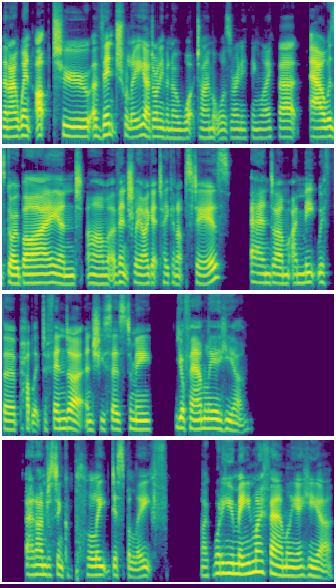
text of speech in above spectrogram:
Then I went up to eventually, I don't even know what time it was or anything like that. Hours go by, and um, eventually I get taken upstairs and um, I meet with the public defender, and she says to me, Your family are here. And I'm just in complete disbelief. Like, what do you mean my family are here?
